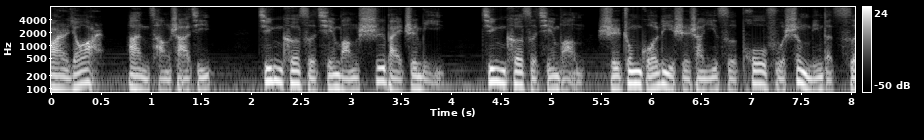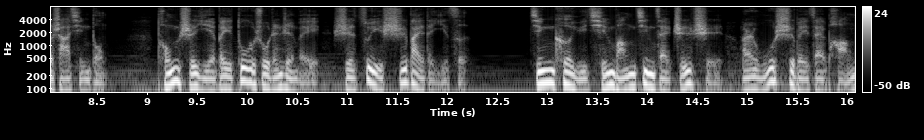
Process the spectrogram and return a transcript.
二幺二暗藏杀机，荆轲刺秦王失败之谜。荆轲刺秦王是中国历史上一次颇负盛名的刺杀行动，同时也被多数人认为是最失败的一次。荆轲与秦王近在咫尺，而无侍卫在旁，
